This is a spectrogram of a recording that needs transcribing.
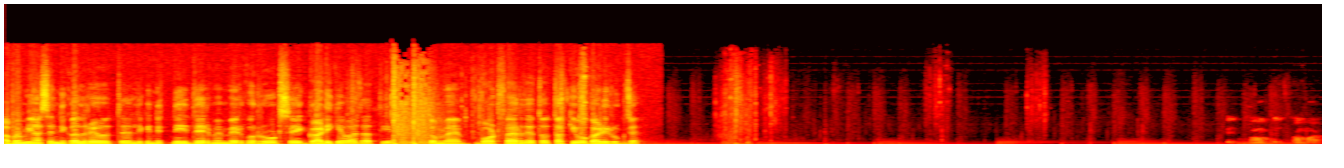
अब हम यहाँ से निकल रहे होते हैं लेकिन इतनी ही देर में मेरे को रोड से एक गाड़ी की आवाज़ आती है तो मैं बॉट फायर देता हूँ ताकि वो गाड़ी रुक जाए। कितनों कितनों मार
